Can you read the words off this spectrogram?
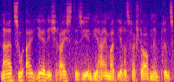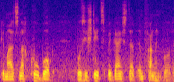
Nahezu alljährlich reiste sie in die Heimat ihres verstorbenen Prinzgemahls nach Coburg, wo sie stets begeistert empfangen wurde.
